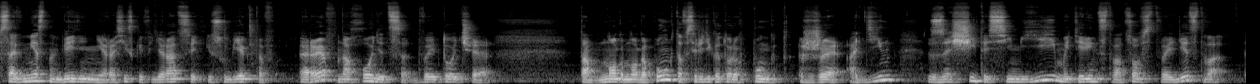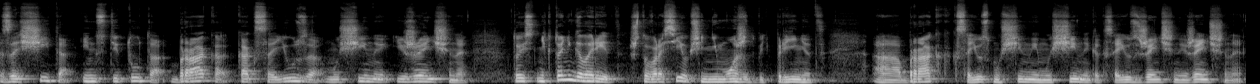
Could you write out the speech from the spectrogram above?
в совместном ведении Российской Федерации и субъектов РФ находится двоеточие там много-много пунктов, среди которых пункт Ж1 – защита семьи, материнства, отцовства и детства, защита института брака как союза мужчины и женщины. То есть никто не говорит, что в России вообще не может быть принят а, брак как союз мужчины и мужчины, как союз женщины и женщины.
